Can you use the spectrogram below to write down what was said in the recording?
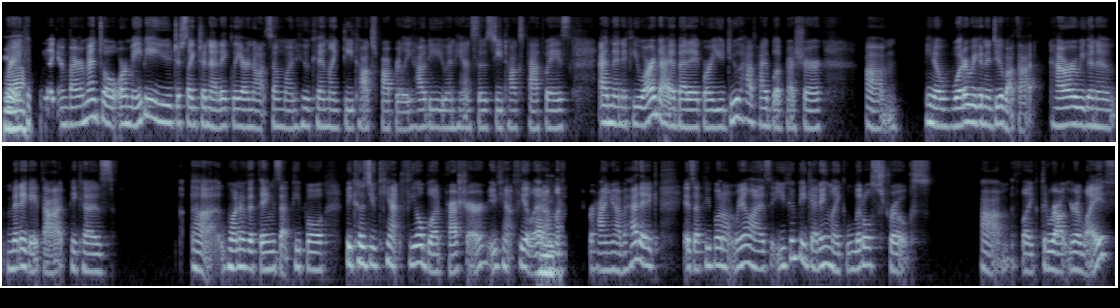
where it could be like environmental, or maybe you just like genetically are not someone who can like detox properly. How do you enhance those detox pathways? And then if you are diabetic or you do have high blood pressure, um, you know, what are we going to do about that? How are we going to mitigate that? Because uh, one of the things that people, because you can't feel blood pressure, you can't feel it right. unless for how you have a headache, is that people don't realize that you can be getting like little strokes um, like throughout your life.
